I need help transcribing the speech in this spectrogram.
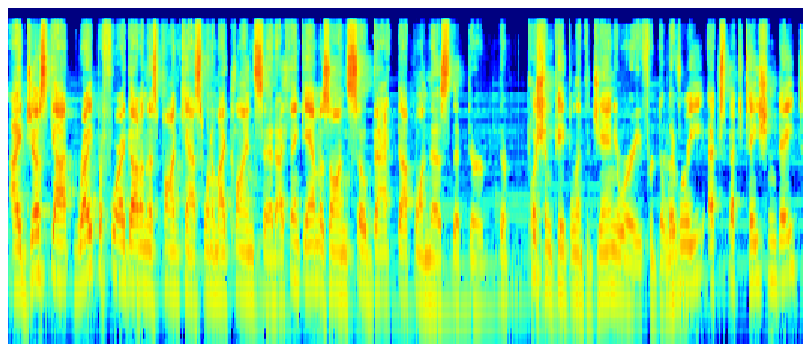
I just got right before I got on this podcast. One of my clients said, "I think Amazon's so backed up on this that they're they're pushing people into January for delivery expectation date."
